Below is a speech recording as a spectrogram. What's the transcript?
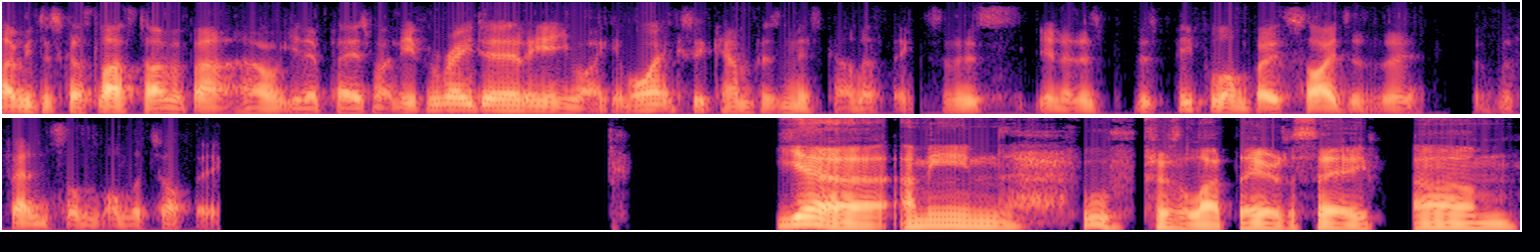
like we discussed last time about how you know players might leave a raid early and you might get more exit campers and this kind of thing. So there's you know there's there's people on both sides of the of the fence on on the topic. Yeah, I mean, oof, there's a lot there to say. Um,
